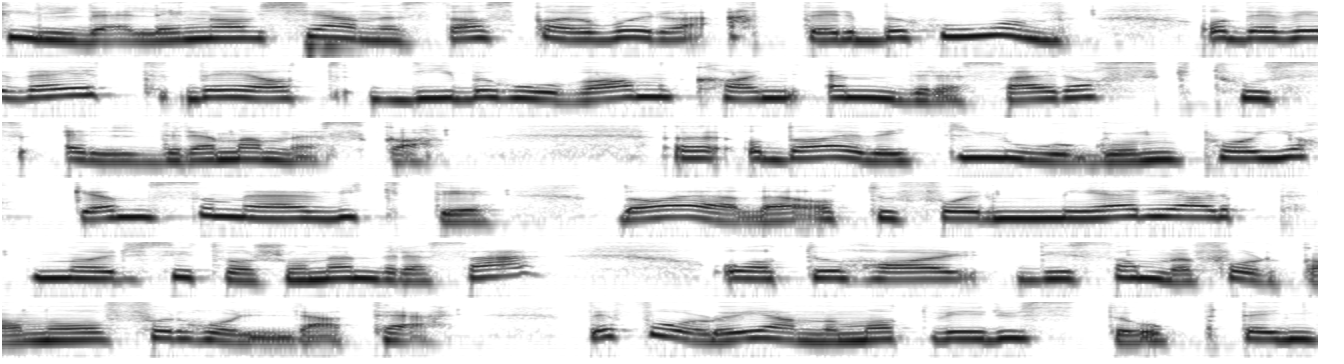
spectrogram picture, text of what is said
Tildeling av tjenester skal jo være etter behov, og det vi vet det er at de behovene kan endre seg raskt hos eldre mennesker. Og Da er det ikke logoen på jakken som er viktig, da er det at du får mer hjelp når situasjonen endrer seg, og at du har de samme folkene å forholde deg til. Det får du gjennom at vi ruster opp den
